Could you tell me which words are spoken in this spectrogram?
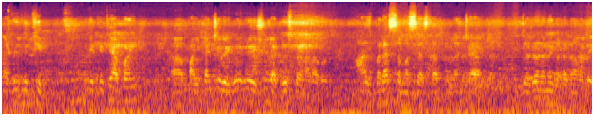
दॅट इज द थीम म्हणजे तिथे आपण पालकांचे वेगवेगळे इश्यूज ॲड्रेस करणार आहोत. आज बऱ्याच समस्या असतात मुलांच्या जडण आणि घडणामध्ये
